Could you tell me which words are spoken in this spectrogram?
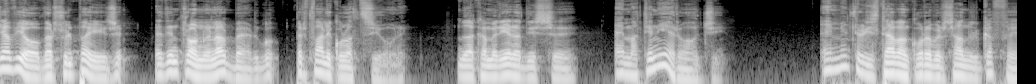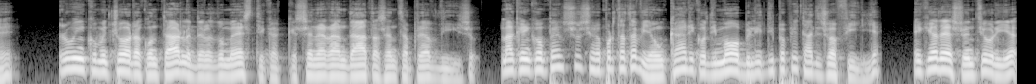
Si avviò verso il paese ed entrò nell'albergo per fare colazione. La cameriera disse: È mattiniero oggi. E mentre gli stava ancora versando il caffè, lui incominciò a raccontarle della domestica che se n'era andata senza preavviso, ma che in compenso si era portata via un carico di mobili di proprietà di sua figlia e che adesso in teoria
